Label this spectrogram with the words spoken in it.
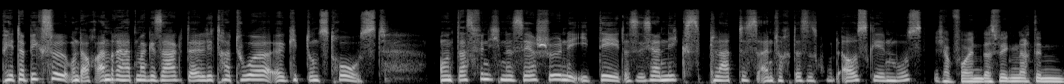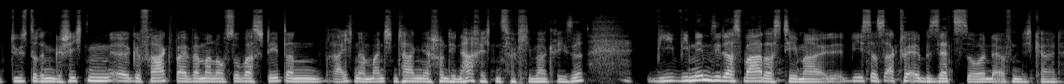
Peter Bixel und auch andere hat mal gesagt, äh, Literatur äh, gibt uns Trost. Und das finde ich eine sehr schöne Idee. Das ist ja nichts Plattes, einfach, dass es gut ausgehen muss. Ich habe vorhin deswegen nach den düsteren Geschichten äh, gefragt, weil wenn man auf sowas steht, dann reichen an manchen Tagen ja schon die Nachrichten zur Klimakrise. Wie, wie nehmen Sie das wahr, das Thema? Wie ist das aktuell besetzt so in der Öffentlichkeit?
